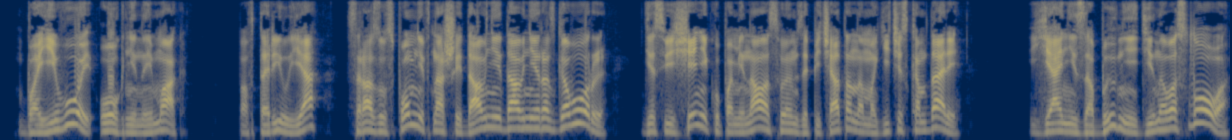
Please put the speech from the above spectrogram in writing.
— боевой огненный маг, повторил я, сразу вспомнив наши давние-давние разговоры, где священник упоминал о своем запечатанном магическом даре. Я не забыл ни единого слова.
